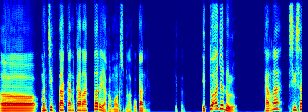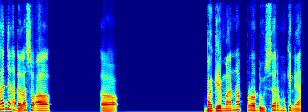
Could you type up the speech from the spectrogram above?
uh, menciptakan karakter ya kamu harus melakukannya gitu. Itu aja dulu. Karena sisanya adalah soal uh, bagaimana produser mungkin ya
